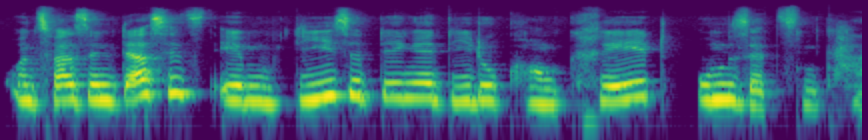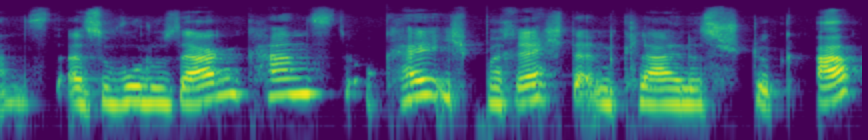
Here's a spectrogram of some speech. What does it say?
Und zwar sind das jetzt eben diese Dinge, die du konkret umsetzen kannst. Also wo du sagen kannst, okay, ich breche ein kleines Stück ab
